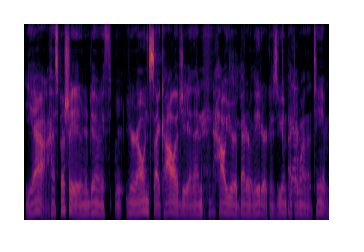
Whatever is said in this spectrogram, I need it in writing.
Yeah, especially when you're dealing with your, your own psychology and then how you're a better leader because you impact yeah. everyone on the team.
